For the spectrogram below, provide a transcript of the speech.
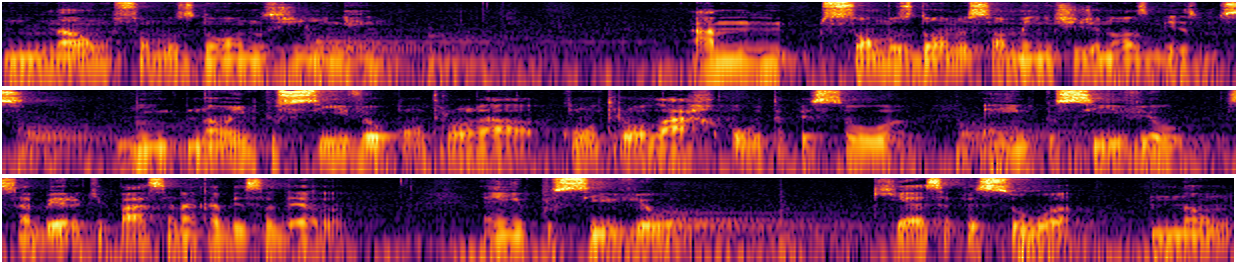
Não somos donos de ninguém. Somos donos somente de nós mesmos. Não é impossível controlar, controlar outra pessoa. É impossível saber o que passa na cabeça dela. É impossível que essa pessoa não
